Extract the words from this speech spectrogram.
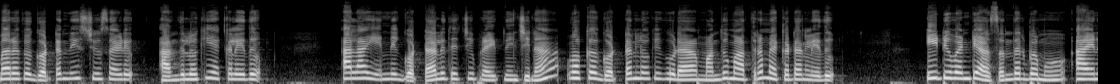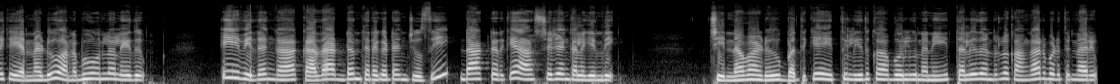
మరొక గొట్టం తీసి చూశాడు. అందులోకి ఎక్కలేదు. అలా ఎన్ని గొట్టాలు తెచ్చి ప్రయత్నించినా ఒక్క గొట్టంలోకి కూడా మందు మాత్రం ఎక్కటం లేదు. ఇటువంటి అసందర్భము ఆయనకి ఎన్నడూ అనుభవంలో లేదు. ఈ విధంగా కథ అడ్డం తిరగటం చూసి డాక్టర్కి ఆశ్చర్యం కలిగింది. చిన్నవాడు బతికే ఎత్తు లేదు కాబోలునని తల్లిదండ్రులు కంగారు పడుతున్నారు.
